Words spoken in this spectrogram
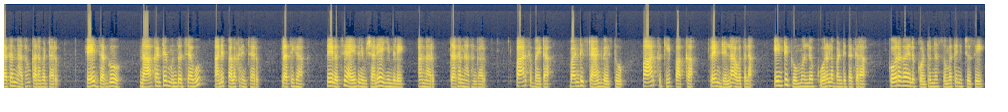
జగన్నాథం కనబడ్డారు. హే జగ్గు నాకంటే ముందొచ్చావు? అని పలకరించారు. ప్రతిగా నేనొచ్చి ఐదు నిమిషాలే అయ్యిందిలే అన్నారు జగన్నాథం గారు. పార్క్ బయట బండి స్టాండ్ వేస్తూ పార్క్కి పక్క రెండేళ్ళ అవతల. ఇంటి గుమ్మంలో కూరల బండి దగ్గర కూరగాయలు కొంటున్న సుమతిని చూసి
